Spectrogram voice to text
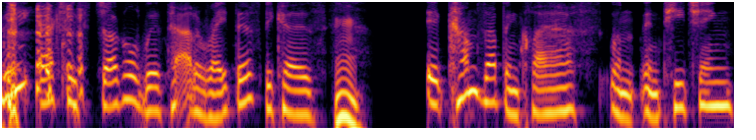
we actually struggled with how to write this because hmm. it comes up in class when in teaching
